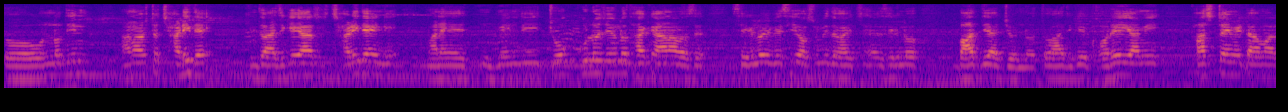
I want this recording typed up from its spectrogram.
তো অন্যদিন আনারসটা ছাড়ি দেয় কিন্তু আজকে আর ছাড়ি দেয়নি। মানে মেনলি চোখগুলো যেগুলো থাকে আনারসে সেগুলোই বেশি অসুবিধা হয় সেগুলো বাদ দেওয়ার জন্য। তো আজকে ঘরেই আমি ফার্স্ট টাইম এটা আমার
